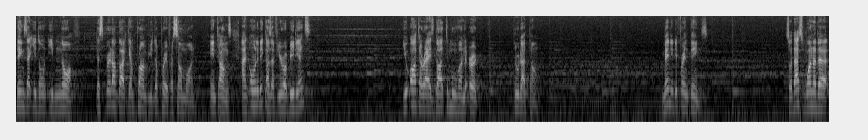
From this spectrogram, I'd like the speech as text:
Things that you don't even know of. The Spirit of God can prompt you to pray for someone in tongues. And only because of your obedience, you authorize God to move on the earth through that tongue. Many different things. So that's one of the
